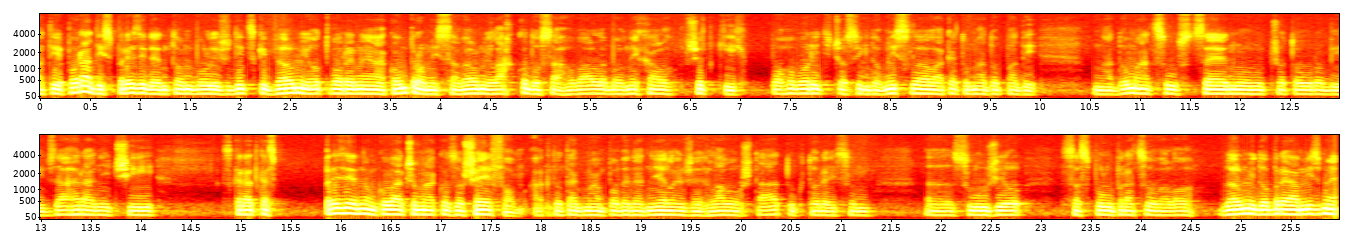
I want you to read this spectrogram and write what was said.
a tie porady s prezidentom boli vždycky veľmi otvorené a kompromis sa veľmi ľahko dosahoval, lebo nechal všetkých pohovoriť, čo si kto myslel, aké to má dopady na domácu scénu, čo to urobí v zahraničí. Skrátka prezidentom Kováčom ako so šéfom, ak to tak mám povedať, nielen, že hlavou štátu, ktorej som e, slúžil, sa spolupracovalo veľmi dobre a my sme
